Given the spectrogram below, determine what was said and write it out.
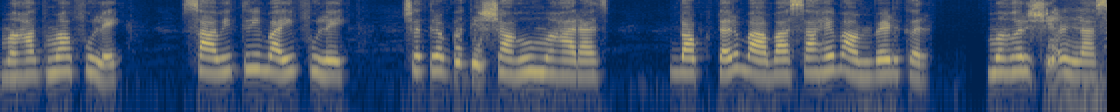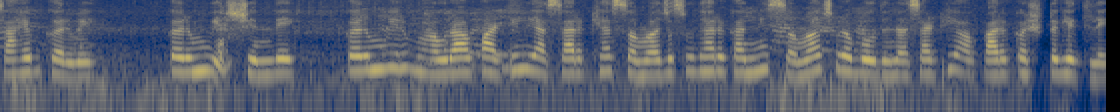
महात्मा फुले सावित्रीबाई फुले छत्रपती शाहू महाराज डॉक्टर बाबासाहेब आंबेडकर महर्षी अण्णासाहेब कर्वे कर्मवीर शिंदे कर्मवीर भाऊराव पाटील यासारख्या समाजसुधारकांनी समाज प्रबोधनासाठी अपार कष्ट घेतले.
